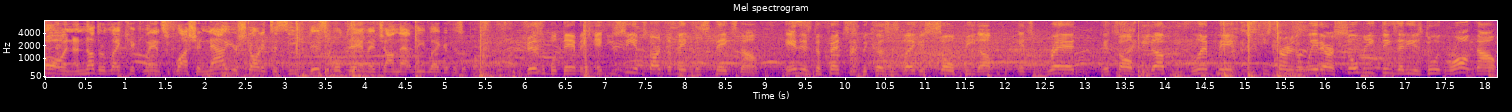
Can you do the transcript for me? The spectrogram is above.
Oh, and another leg kick lands flush, and now you're starting to see visible damage on that lead leg of his opponent. Visible damage, and you see him starting to make mistakes now in his defenses because his leg is so beat up. It's red, it's all beat up, he's limping, he's turning away. There are so many things that he is doing wrong now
